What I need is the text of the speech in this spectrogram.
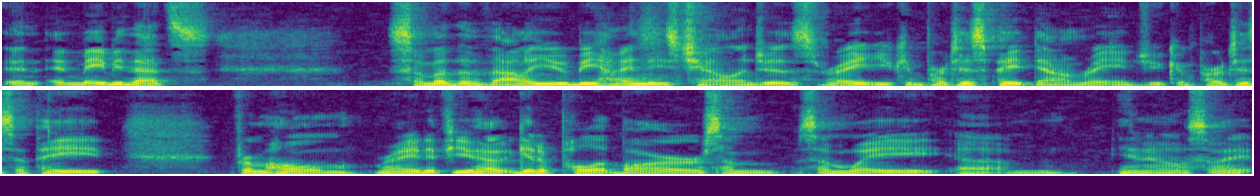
and, and maybe that's some of the value behind these challenges right? You can participate downrange you can participate from home right? If you have get a pull-up bar or some some way um, you know so I,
